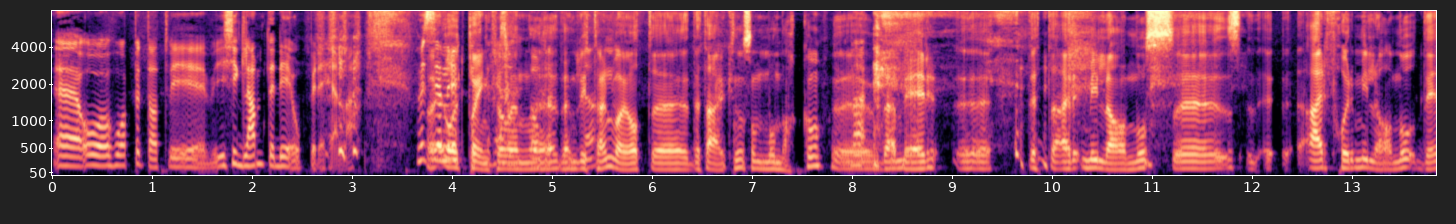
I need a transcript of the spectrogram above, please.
Eh, og håpet at vi, vi ikke glemte det oppi det hele. og et poeng fra den, eh, den, lytteren var jo at uh, dette er jo ikke noe sånn Monaco. Uh, det er mer uh, Dette er Milanos Er for Milano det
